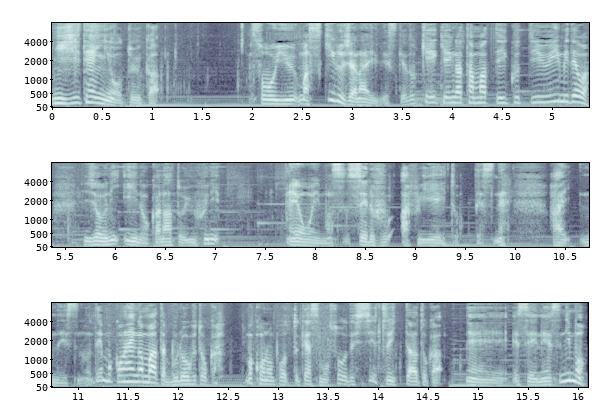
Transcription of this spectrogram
二次転用というか、そういう、まあ、スキルじゃないですけど、経験が溜まっていくっていう意味では非常にいいのかなというふうにえ思います。セルフアフィリエイトですね。はい。ですので、まあ、この辺がまたブログとか、まあ、このポッドキャストもそうですし、ツイッターとか、えー、SNS にも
